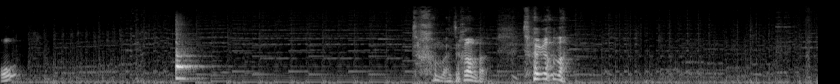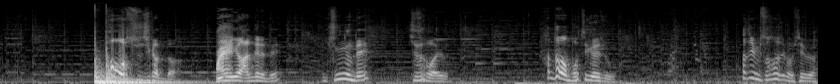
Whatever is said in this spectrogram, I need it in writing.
어? 잠깐만 잠깐만. 잠깐만. 파워 간다. 아 이거 안 되는데? 죽는데? 기서 봐 이거 한 타만 버티게 해줘. 차지임 써 차지마 제발.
